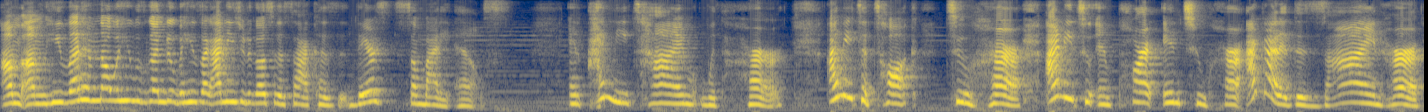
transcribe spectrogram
Um, um, he let him know what he was gonna do, but he's like, I need you to go to the side because there's somebody else. And I need time with her. I need to talk to her. I need to impart into her. I got to design her.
